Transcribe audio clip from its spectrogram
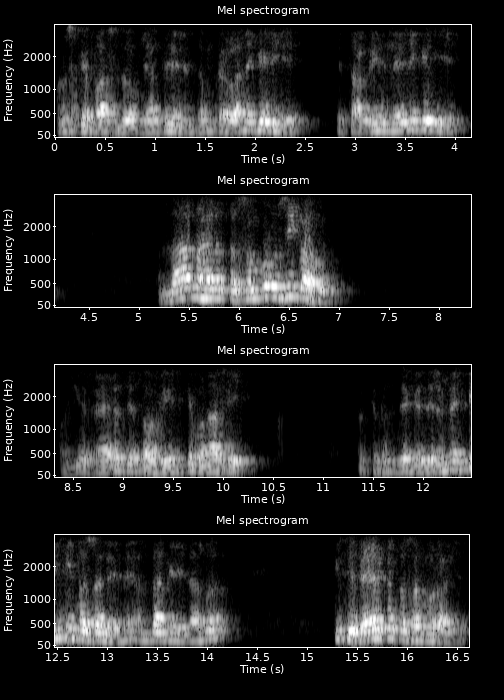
اور اس کے پاس لوگ جاتے ہیں دم کروانے کے لیے یا تعویذ لینے کے لیے اللہ محل تصور اسی کا ہو۔ اور یہ غیرت توحید کے منافی کہ بندے کے دل میں کسی مسئلے میں اللہ کے علاوہ کسی غیر کا تصور آ جائے۔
